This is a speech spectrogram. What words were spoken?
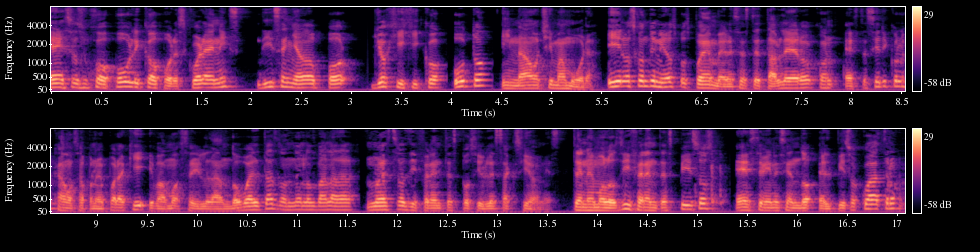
Este es un juego público por Square Enix, diseñado por Yohihiko Uto y Naochi Mamura. Y los contenidos pues pueden ver es este tablero con este círculo que vamos a poner por aquí y vamos a ir dando vueltas donde nos van a dar nuestras diferentes posibles acciones. Tenemos los diferentes pisos, este viene siendo el piso 4,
